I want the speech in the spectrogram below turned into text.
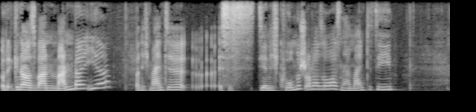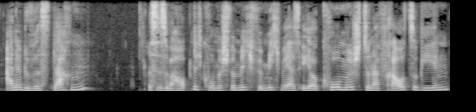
Und genau, es war ein Mann bei ihr. Und ich meinte, ist es dir nicht komisch oder sowas? Und dann meinte sie, Anne, du wirst lachen. Es ist überhaupt nicht komisch für mich. Für mich wäre es eher komisch, zu einer Frau zu gehen.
